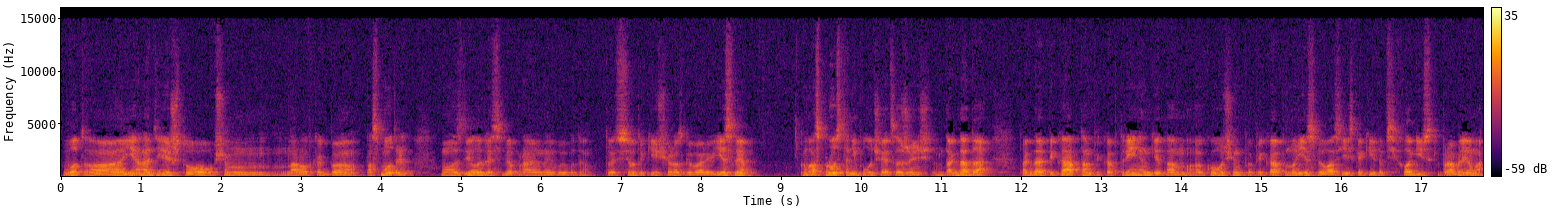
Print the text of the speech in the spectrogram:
Вот э, я надеюсь, что, в общем, народ как бы посмотрит, вот, сделает для себя правильные выводы. То есть, все-таки, еще раз говорю, если у вас просто не получается с женщинами, тогда да, тогда пикап, там, пикап-тренинги, там, э, коучинг по пикапу, но если у вас есть какие-то психологические проблемы,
